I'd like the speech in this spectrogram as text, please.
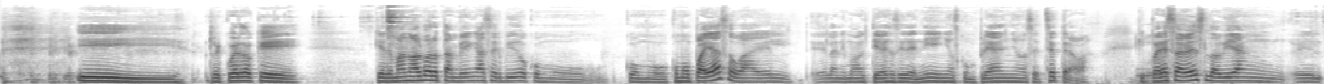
y recuerdo que, que el hermano Álvaro también ha servido como, como, como payaso, va. Él, él animó actividades así de niños, cumpleaños, etcétera, va. Y para esa vez lo habían, el,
